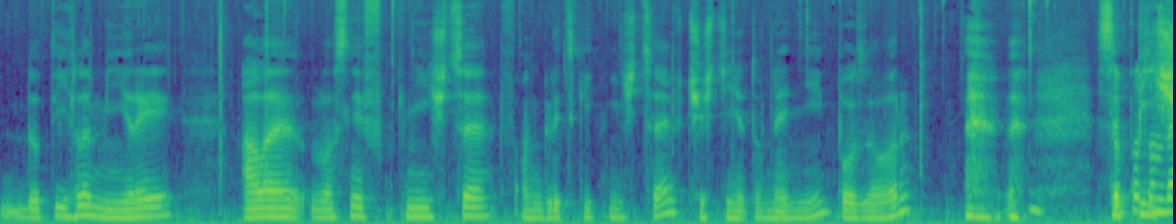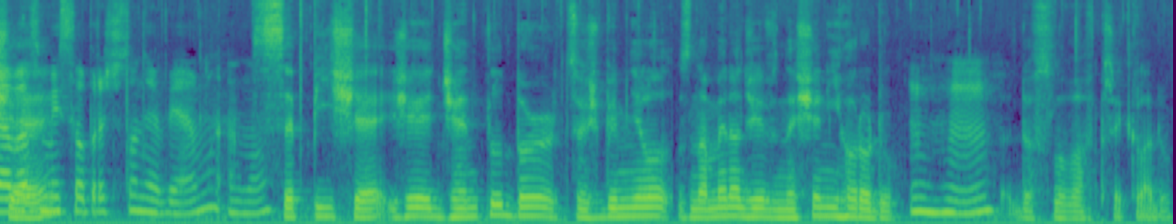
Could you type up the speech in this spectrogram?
do téhle míry, ale vlastně v knížce, v anglické knížce, v češtině to není, pozor, se to potom píše, dává smysl, proč to nevím. Ano. Se píše, že je gentle bird, což by mělo znamenat, že je vznešenýho rodu. Mm-hmm. Doslova v překladu.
